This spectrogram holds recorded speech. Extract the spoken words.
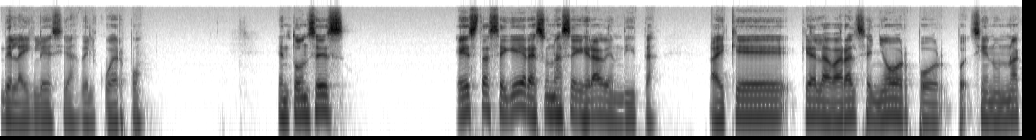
de la iglesia, del cuerpo. Entonces, esta ceguera es una ceguera bendita. Hay que, alabar al Señor por, si en una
